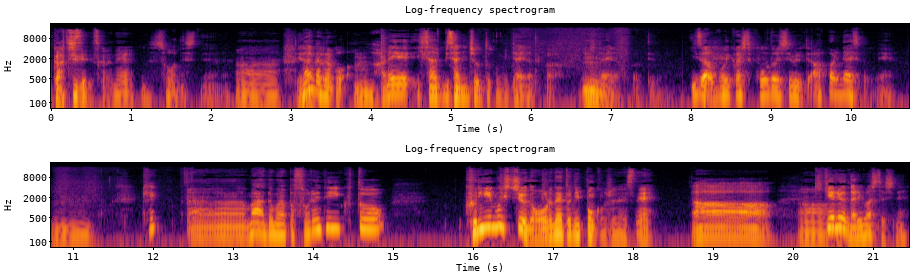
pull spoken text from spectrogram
ガチ勢ですからね。そうですね。うん。で、なかでなんんかこう、うん。あれ久々にちょっとこう見たいなとか、うん見たいなとかっていうの。いざ思い返して行動してみるとあんまりないですからね。うん。けあーまあでもやっぱそれでいくと、クリームシチューのオールナイトニッポンかもしれないですね。あ聞ー、聞けるようになりましたしね。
